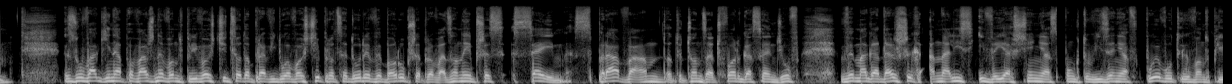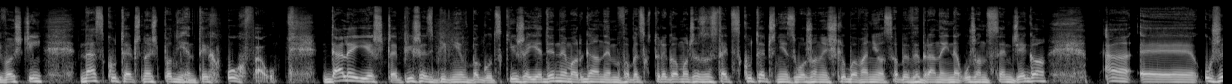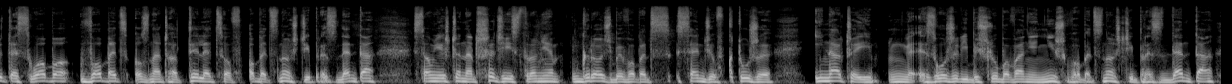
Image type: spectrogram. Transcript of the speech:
z uwagi na poważne wątpliwości co do prawidłowości procedury wyboru przeprowadzonej przez Sejm, sprawa dotycząca czworga sędziów wymaga dalszych analiz i wyjaśnienia z punktu widzenia wpływu tych wątpliwości na skuteczność podjętych uchwał. Dalej jeszcze pisze Zbigniew Bogucki, że jedynym organem, wobec którego może zostać skutecznie złożone ślubowanie osoby wybranej na urząd sędziego, a e, użyte słowo wobec oznacza tyle, co w obecności prezydenta. Są jeszcze na trzeciej stronie groźby wobec sędziów, którzy inaczej mm, złożyliby ślubowanie niż w obecności prezydenta.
